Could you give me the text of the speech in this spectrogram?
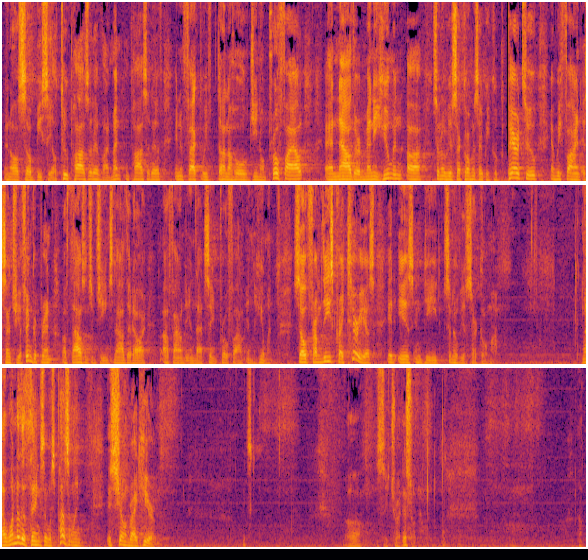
and also BCL2 positive, Vimentin positive. And in fact, we've done a whole genome profile, and now there are many human uh, synovial sarcomas that we could compare to, and we find essentially a fingerprint of thousands of genes now that are uh, found in that same profile in the human. So, from these criteria, it is indeed synovial sarcoma. Now, one of the things that was puzzling is shown right here. It's uh, let's see, try this one.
